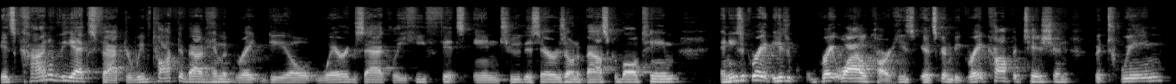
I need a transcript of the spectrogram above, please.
is kind of the X factor. We've talked about him a great deal, where exactly he fits into this Arizona basketball team. And he's a great, he's a great wild card. He's it's going to be great competition between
